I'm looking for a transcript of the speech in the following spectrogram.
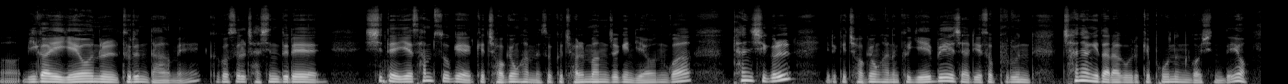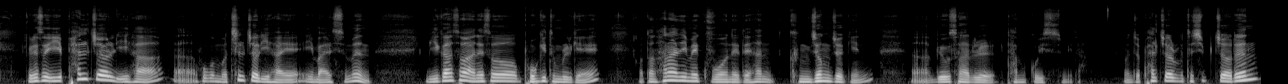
어, 미가의 예언을 들은 다음에 그것을 자신들의 시대의 삶 속에 이렇게 적용하면서 그 절망적인 예언과 탄식을 이렇게 적용하는 그 예배의 자리에서 부른 찬양이다라고 이렇게 보는 것인데요. 그래서 이 8절 이하 아, 혹은 뭐 7절 이하의 이 말씀은 미가서 안에서 보기 드물게 어떤 하나님의 구원에 대한 긍정적인 어, 묘사를 담고 있습니다. 먼저 8절부터 10절은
